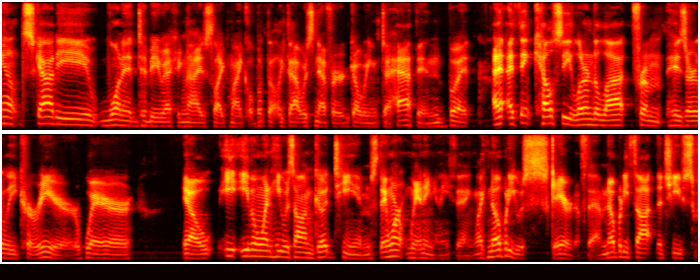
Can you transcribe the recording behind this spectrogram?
you know, Scotty wanted to be recognized like Michael, but the, like that was never going to happen. But I, I think Kelce learned a lot from his early career, where you know, e- even when he was on good teams, they weren't winning anything. Like nobody was scared of them. Nobody thought the Chiefs,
